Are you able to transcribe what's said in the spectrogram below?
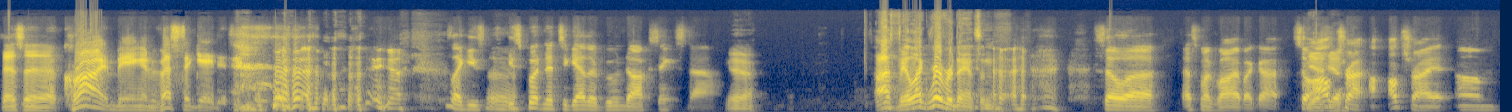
There's a crime being investigated. yeah. It's like he's Uh. he's putting it together Boondock Saint style. Yeah. I feel like river dancing. so uh that's my vibe I got. So Yeah, I'll yeah. try I'll try it. Um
